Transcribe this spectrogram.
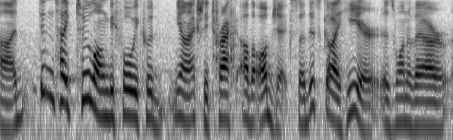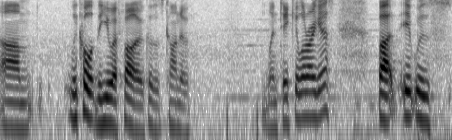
Uh, it didn't take too long before we could you know, actually track other objects. So this guy here is one of our, um, we call it the UFO because it's kind of lenticular, I guess. But it was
